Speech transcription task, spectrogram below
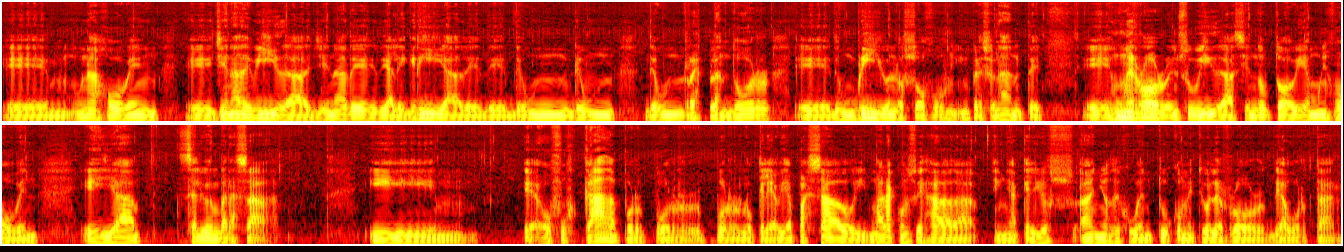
eh, una joven eh, llena de vida, llena de, alegría, de, un, resplandor, de un brillo en los ojos impresionante. En un error en su vida, siendo todavía muy joven, ella salió embarazada y ofuscada por, lo que le había pasado y mal aconsejada en aquellos años de juventud cometió el error de abortar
